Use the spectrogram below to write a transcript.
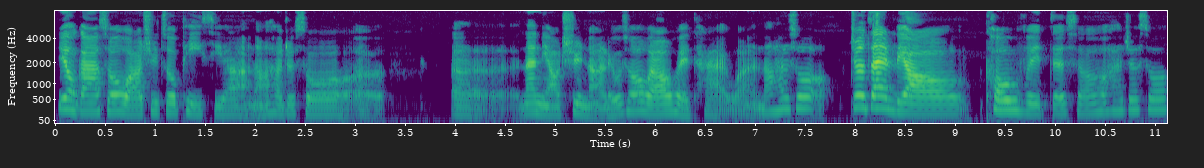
因为我跟他说我要去做 PCR，然后他就说，呃呃，那你要去哪里？我说我要回台湾，然后他说就在聊 COVID 的时候，他就说，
